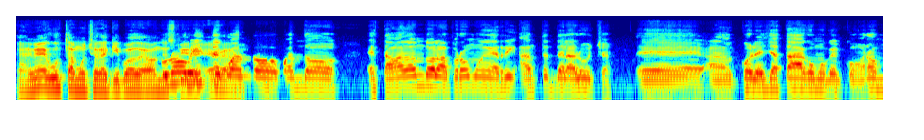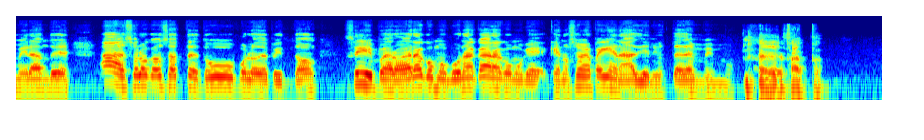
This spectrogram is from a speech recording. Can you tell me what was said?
A mí me gusta mucho el equipo de ¿Tú no Undisputed viste Era. cuando, cuando estaba dando la promo en el ring antes de la lucha? Eh, Adam Cole él ya estaba como que encojonado mirando y él, ah, eso lo causaste tú por lo de Pitón. Sí, pero era como con una cara como que, que no se me pegue nadie, ni ustedes mismos. Exacto.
